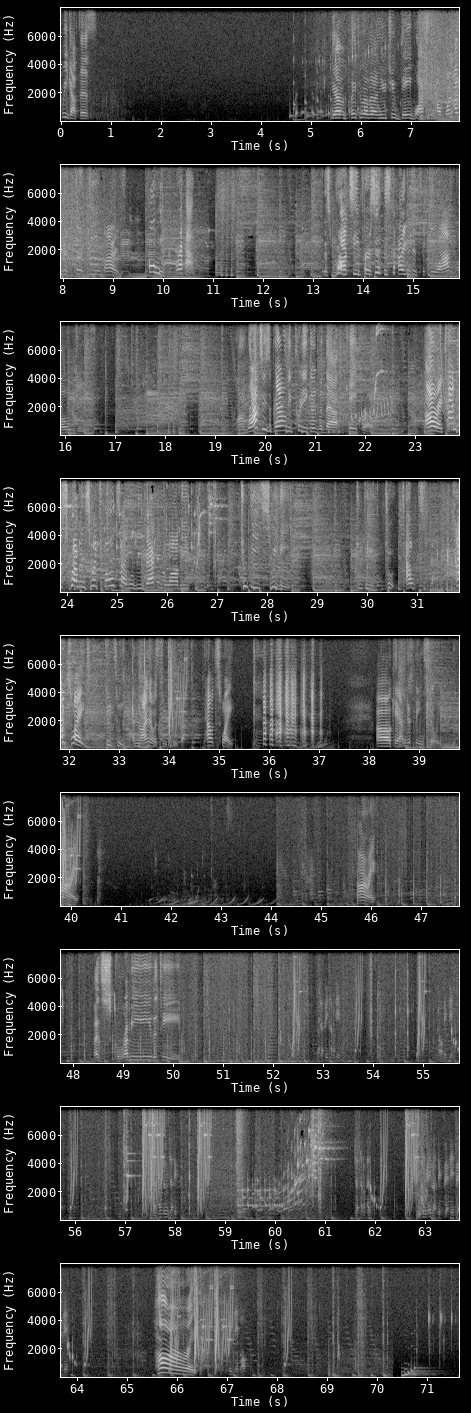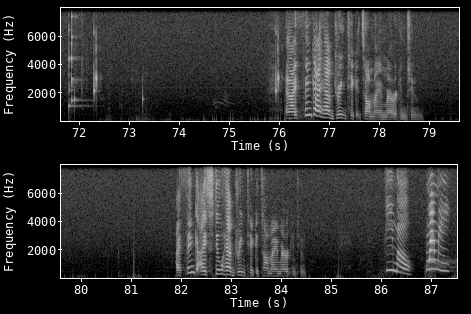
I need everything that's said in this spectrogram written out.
we got this. You have a playthrough of it on YouTube. Dave watched it called 113 parts. Holy crap! This Roxy person is starting to tick you off. Oh, jeez. Well, Roxy's apparently pretty good with that K-Pro. All right, time to scrub and switch, folks. I will be back in the lobby Tootie Sweetie. Sweet. Toot sweet. I know, I know it's toot sweet, but tout sweet. okay, I'm just being silly. All right. All right. Let's scrubby the tea. Have drink tickets on my American Tune. I think I still have drink tickets on my American Tune. Vimo! Whammy!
